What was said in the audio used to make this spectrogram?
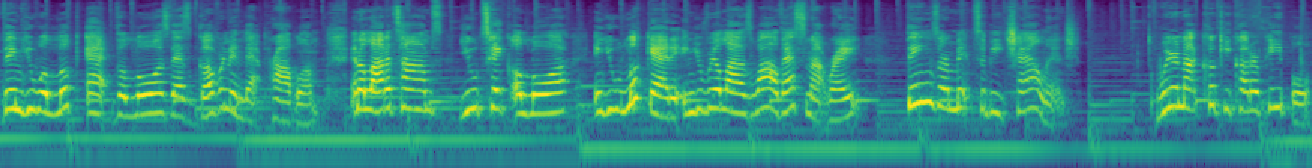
then you will look at the laws that's governing that problem. And a lot of times you take a law and you look at it and you realize, wow, that's not right. Things are meant to be challenged. We're not cookie cutter people.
